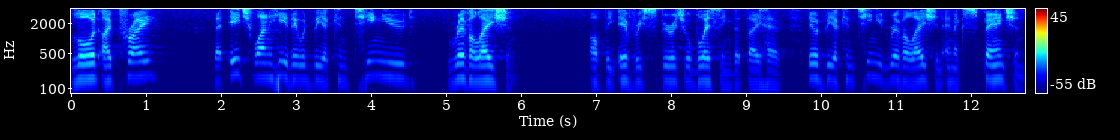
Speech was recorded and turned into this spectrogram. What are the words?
Lord, I pray that each one here there would be a continued revelation of the every spiritual blessing that they have. There would be a continued revelation and expansion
